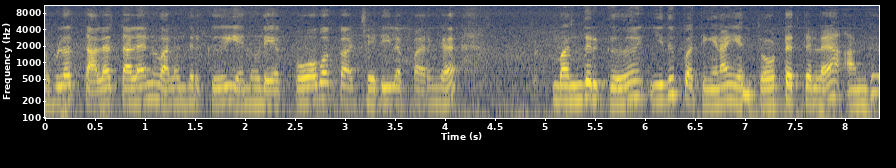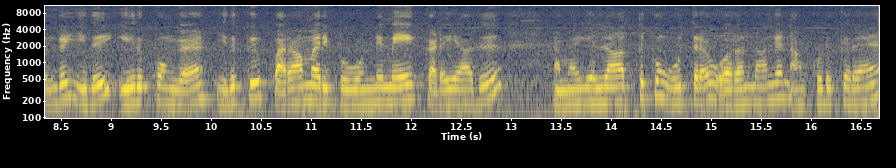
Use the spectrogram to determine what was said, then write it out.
எவ்வளோ தலை தலைன்னு வளர்ந்துருக்கு. என்னுடைய கோவக்காய் செடியில் பாருங்கள் வந்திருக்கு. இது பார்த்திங்கன்னா என் தோட்டத்தில் அங்கங்கே இது இருக்குங்க. இதுக்கு பராமரிப்பு ஒன்றுமே கிடையாது. நம்ம எல்லாத்துக்கும் ஊற்றுற உரந்தாங்க நான் கொடுக்குறேன்.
